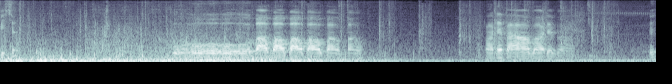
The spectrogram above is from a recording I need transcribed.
มิชชั่น เบาเบาเบาเบาเบาเบาเบาได้เบาเบาได้เบาเฮ้ย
